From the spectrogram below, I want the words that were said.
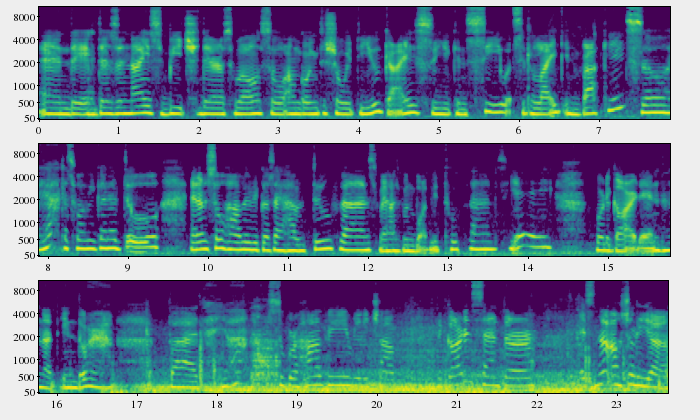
And uh, there's a nice beach there as well. So I'm going to show it to you guys so you can see what's it like in Buckie. So yeah, that's what we're gonna do. And I'm so happy because I have two plants. My husband bought me two plants. Yay! For the garden, not indoor. But yeah, super happy, really chop. The garden center, it's not actually a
